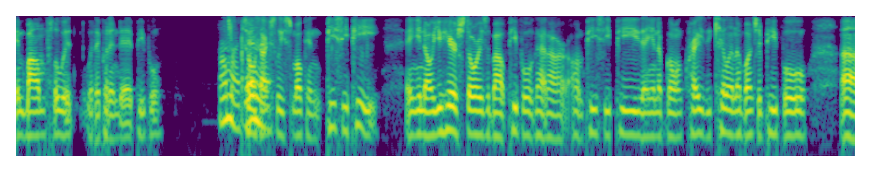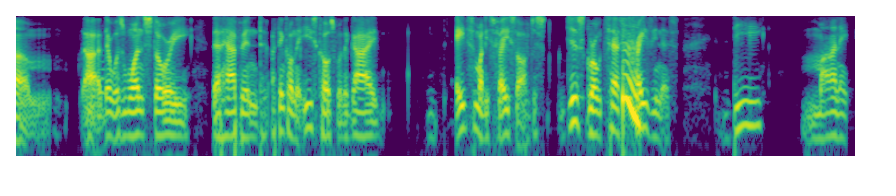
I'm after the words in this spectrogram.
embalm fluid, what they put in dead people. Oh my So I was goodness. actually smoking PCP, and you know you hear stories about people that are on PCP. They end up going crazy, killing a bunch of people. Um, uh, there was one story that happened, I think, on the East Coast, where the guy ate somebody's face off. Just, just grotesque Hmm. craziness, demonic,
